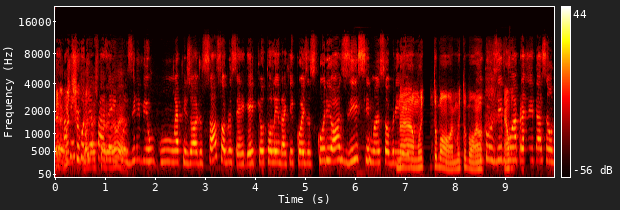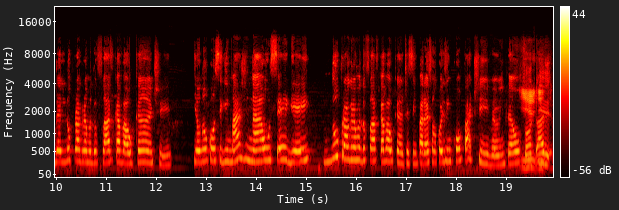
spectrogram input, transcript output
É, a mas gente eu podia fazer, não é inclusive, um, um episódio só sobre o Sergei, porque eu tô lendo aqui coisas curiosíssimas sobre Não, ele. muito bom, é muito bom. É Inclusive, é um- numa apresentação dele no programa do Flávio Cavalcante, que eu não consigo imaginar o Sergei no programa do Flávio Cavalcante. Assim, parece uma coisa incompatível. Então, Só que-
